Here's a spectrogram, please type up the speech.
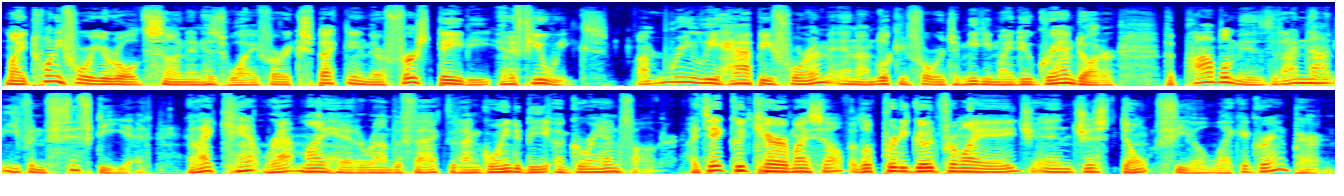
my 24 year old son and his wife are expecting their first baby in a few weeks. I'm really happy for him and I'm looking forward to meeting my new granddaughter. The problem is that I'm not even 50 yet and I can't wrap my head around the fact that I'm going to be a grandfather. I take good care of myself, I look pretty good for my age, and just don't feel like a grandparent.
